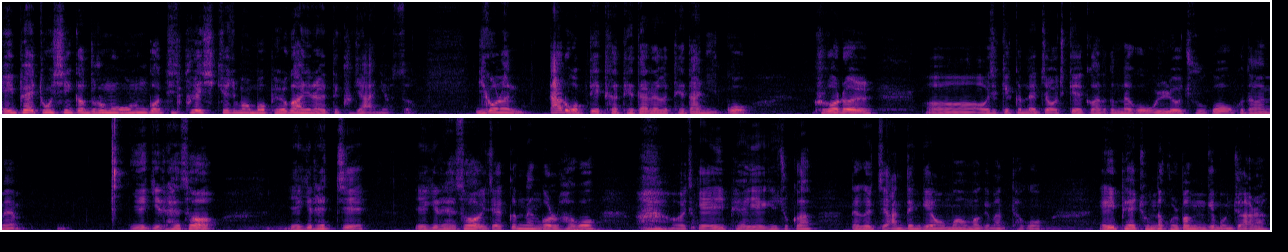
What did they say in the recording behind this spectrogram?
API 통신이니까 누르면 오는 거 디스플레이 시켜주면 뭐 별거 아니라 했더니 그게 아니었어. 이거는 따로 업데이트가 대단, 대단히 있고 그거를 어, 어저께 끝냈죠. 어저께 끝내고 올려주고 그 다음에 얘기를 해서 얘기를 했지. 얘기를 해서 이제 끝낸 걸로 하고 하, 어저께 API 얘기해줄까? 내가 그랬지 안 된 게 어마어마하게 많다고. API 존나 골박는 게 뭔 줄 알아?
